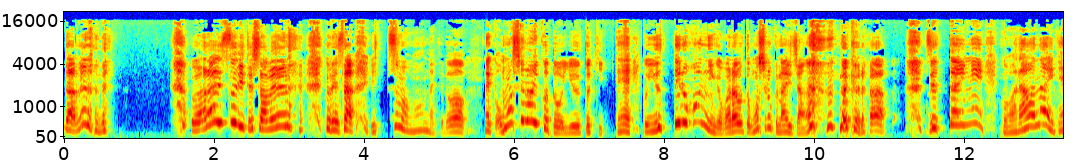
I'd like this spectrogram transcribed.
ダメだね。笑いすぎて喋れない。これさ、いっつも思うんだけど、なんか面白いことを言うときって、こう言ってる本人が笑うと面白くないじゃんだから、絶対にこう笑わないで、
